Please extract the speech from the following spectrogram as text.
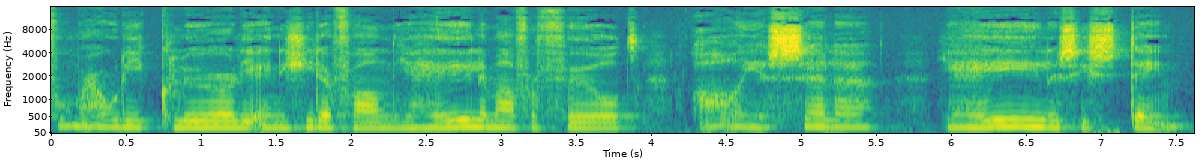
voel maar hoe die kleur, die energie daarvan je helemaal vervult. Al je cellen, je hele systeem.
